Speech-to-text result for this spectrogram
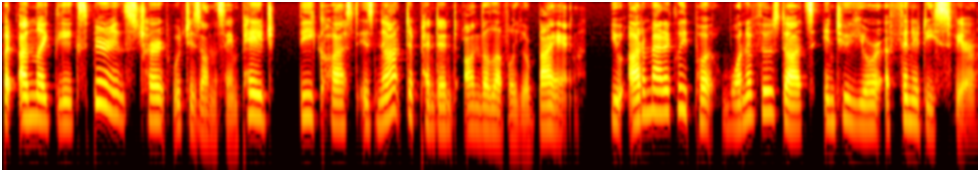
But unlike the experience chart, which is on the same page, the cost is not dependent on the level you're buying. You automatically put one of those dots into your affinity sphere.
